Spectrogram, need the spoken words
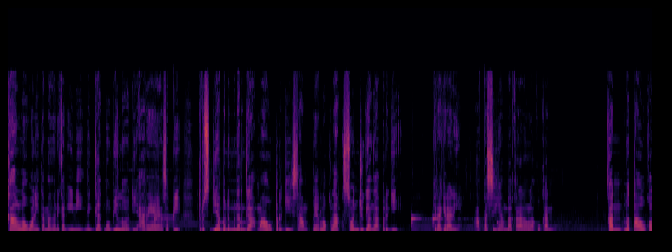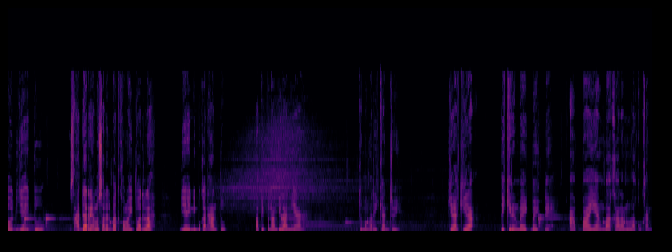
Kalau wanita mengerikan ini nyegat mobil lo di area yang sepi, terus dia bener-bener gak mau pergi sampai lo klakson juga gak pergi. Kira-kira nih, apa sih yang bakalan lo lakukan? Kan lo tahu kalau dia itu sadar ya, lo sadar banget kalau itu adalah dia ini bukan hantu, tapi penampilannya itu mengerikan cuy. Kira-kira pikirin baik-baik deh apa yang bakalan lo lakukan.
